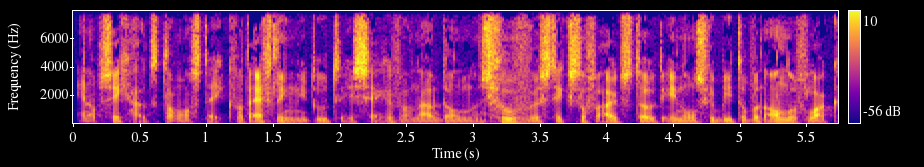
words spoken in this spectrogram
En op zich houdt het dan wel steek. Wat de Efteling nu doet, is zeggen van nou dan schroeven we stikstofuitstoot in ons gebied op een ander vlak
